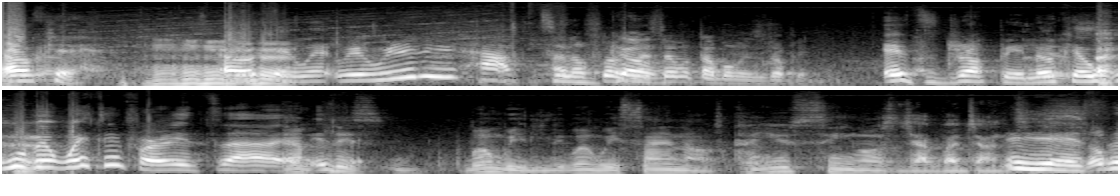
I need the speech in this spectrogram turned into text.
Okay. okay, we, we really have to. And of course, go. my seventh album is dropping. It's dropping. Okay, yes. we'll be waiting for it. Uh, please, when we when we sign out, can you sing us Jagbajanti? Yes, no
